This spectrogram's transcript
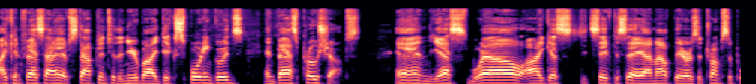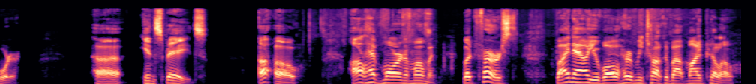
I confess I have stopped into the nearby Dick's Sporting Goods and Bass Pro Shops. And yes, well, I guess it's safe to say I'm out there as a Trump supporter uh, in spades. Uh oh. I'll have more in a moment. But first, by now, you've all heard me talk about My Pillow,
